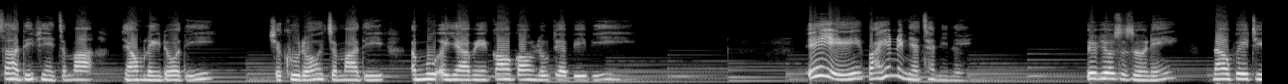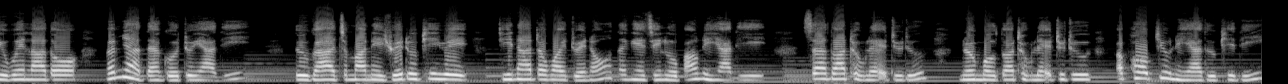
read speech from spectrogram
စသည်ဖြင့်ကျမပြောင်းလိန်တော့သည်ယခုတော့ကျမသည် အမှုအရာပင်ကောင်းကောင်းလုပ်တတ်ပြီပြီအေးရေဘာဟင်းနေမြန်ချက်နေလဲပြောပြောဆိုဆိုနေနောက်ဖေးတီဝင်လာတော့မမြတန်းကိုတွေ့ရသည် သူကကျမနှင့်ရွေးတူဖြစ်၍ ဒီနာတဝိုက်တွင်တော့တငယ်ချင်းလိုပေါင်းနေရသည်စမ်းသွားထုတ်လဲအတူတူနှုံမုတ်သွားထုတ်လဲအတူတူအဖော်ပြုတ်နေရသူဖြစ်သည်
